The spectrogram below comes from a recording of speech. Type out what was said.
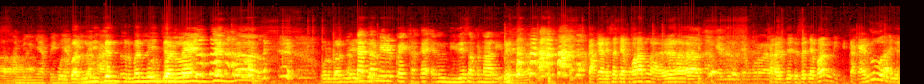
Eh, Sambil nyiapin- urban nyiapin legend urban legend Urban legend. Urban Ntar legend kan mirip kayak kakek yang di desa penari. kakek desa Ceporan lah ya. Kakek di desa penari. Karena desa Ceporan kakek gua aja.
